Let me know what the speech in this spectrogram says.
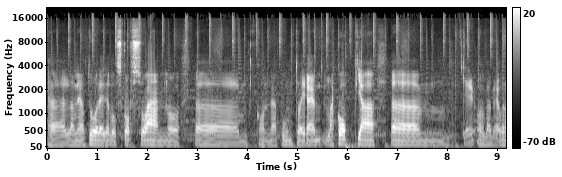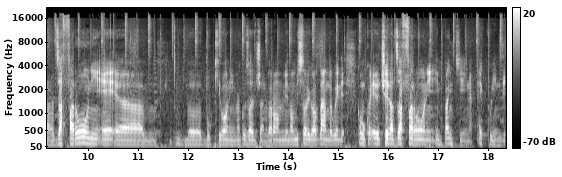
eh, l'allenatore dello scorso anno eh, con appunto era la coppia ehm, che oh, vabbè, ora Zaffaroni e ehm, Bucchioni, una cosa del genere, però non mi, non mi sto ricordando, quindi comunque c'era Zaffaroni in panchina e quindi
